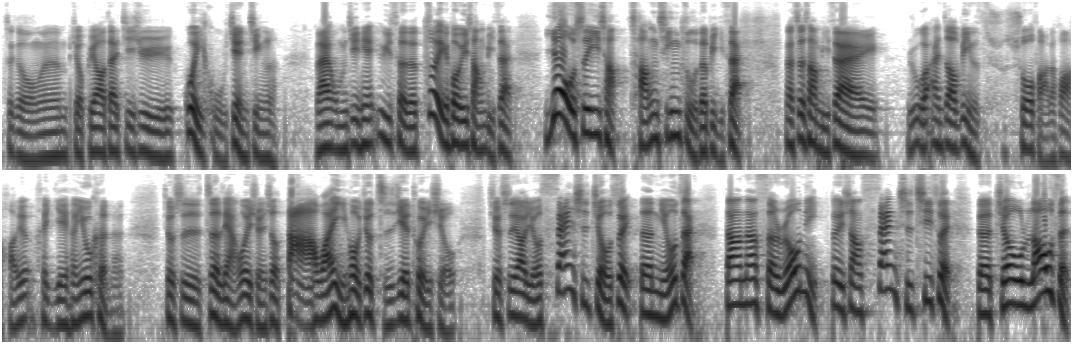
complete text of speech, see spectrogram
这个我们就不要再继续贵古贱今了。来，我们今天预测的最后一场比赛，又是一场常青组的比赛。那这场比赛，如果按照 Vince 说法的话，好有很也很有可能，就是这两位选手打完以后就直接退休，就是要由三十九岁的牛仔 Dana Cerone 对上三十七岁的 Joe Lauzon。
